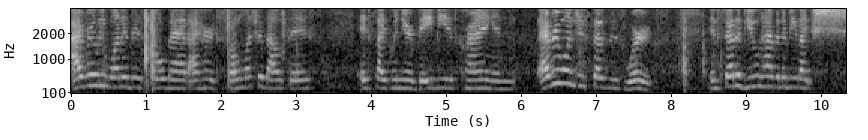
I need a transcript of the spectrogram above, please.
I really wanted this so bad. I heard so much about this. It's like when your baby is crying and everyone just says this works. Instead of you having to be like, shh,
